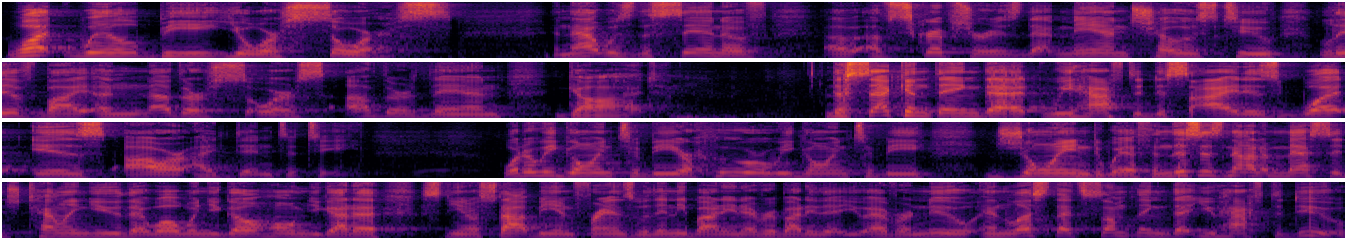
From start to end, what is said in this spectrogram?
What will be your source? And that was the sin of, of, of, Scripture, is that man chose to live by another source other than God. The second thing that we have to decide is what is our identity? What are we going to be, or who are we going to be joined with? And this is not a message telling you that, well, when you go home, you got to you know, stop being friends with anybody and everybody that you ever knew, unless that's something that you have to do.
